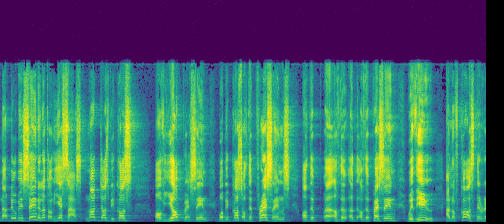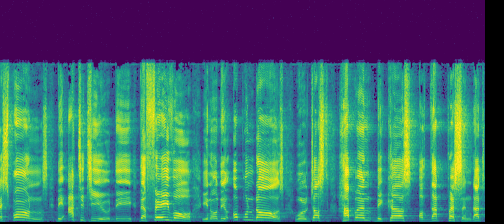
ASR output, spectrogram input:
now, they will be saying a lot of yeses, not just because of your person, but because of the presence of the, uh, of, the, of, the, of the person with you. And of course, the response, the attitude, the, the favor, you know, the open doors will just happen because of that person, that,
